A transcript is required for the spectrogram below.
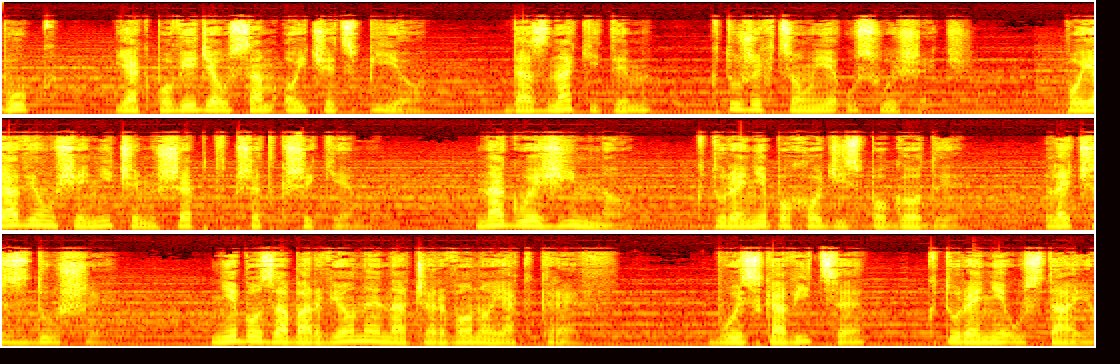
Bóg, jak powiedział sam ojciec Pio, da znaki tym, którzy chcą je usłyszeć. Pojawią się niczym szept przed krzykiem. Nagłe zimno, które nie pochodzi z pogody, lecz z duszy. Niebo zabarwione na czerwono jak krew. Błyskawice, które nie ustają.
